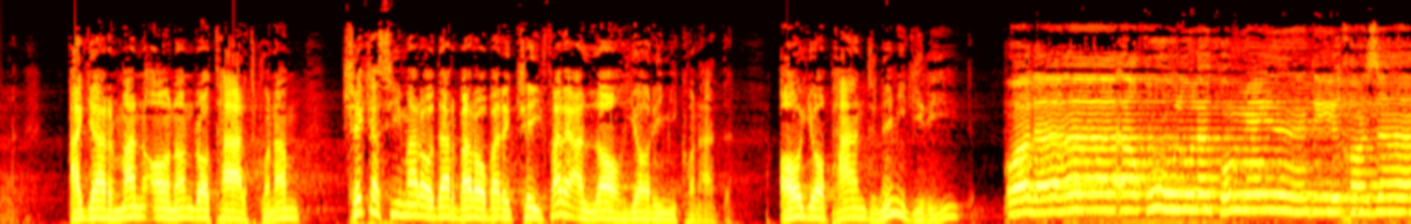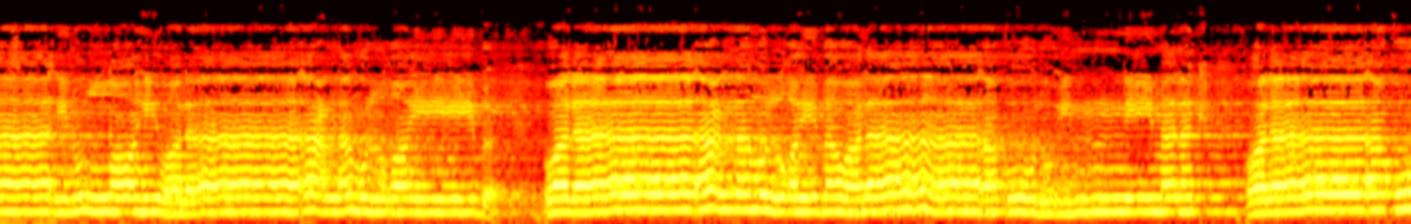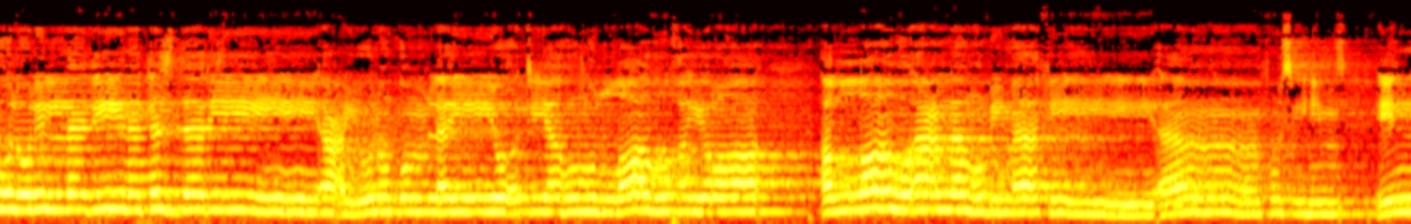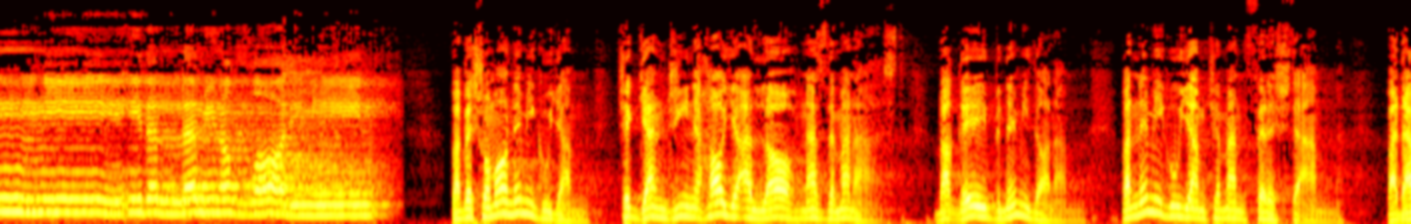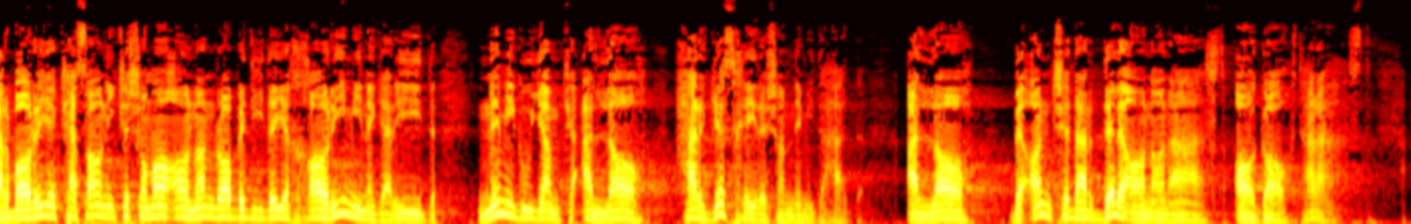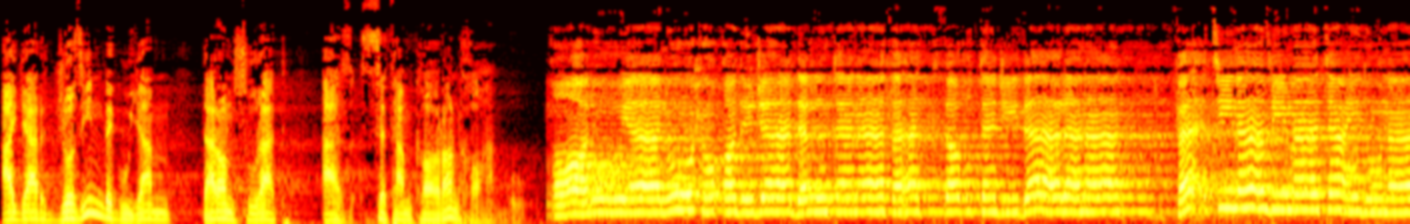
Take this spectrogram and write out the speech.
اگر من آنان را ترد کنم چه کسی مرا در برابر کیفر الله یاری می کند؟ آیا پند نمی‌گیرید ولا اقول لكم عندي خزائن الله ولا اعلم الغيب ولا اعلم الغيب ولا اقول اني ملك ولا تزدري اعينكم لن يؤتيهم الله خيرا. الله اعلم بما في انفسهم اینی اذا لمن الظالمین و به شما نمی‌گویم که گنجینه های الله نزد من است و غیب نمی‌دانم و نمی‌گویم که من فرشته ام و درباره کسانی که شما آنان را به دیده خاری مینگرید نمی‌گویم که الله هرگز خیرشان نمی‌دهد. الله به آنچه در دل آنان است آگاه تر است. اگر جزین بگویم در آن صورت از ستمکاران خواهم. قالوا يا نوح قد جادلتنا فأكثرت جدالنا فأتنا بما تعدنا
